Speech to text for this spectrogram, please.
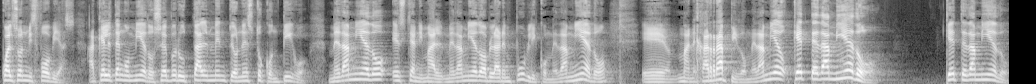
¿Cuáles son mis fobias? ¿A qué le tengo miedo? Sé brutalmente honesto contigo. Me da miedo este animal, me da miedo hablar en público, me da miedo eh, manejar rápido, me da miedo... ¿Qué te da miedo? ¿Qué te da miedo?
